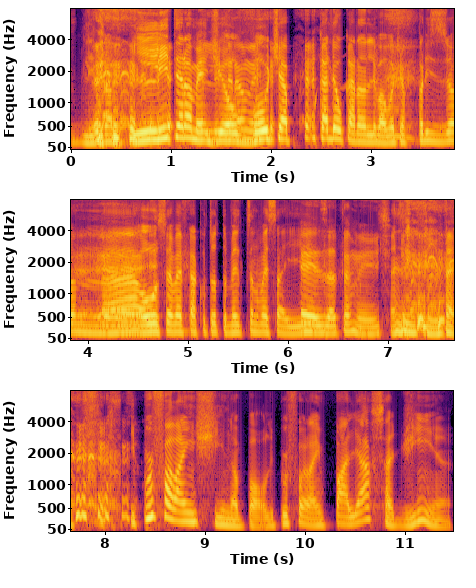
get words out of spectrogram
Literalmente, literalmente, eu vou te. Cadê o cara do Alibaba? Vou te aprisionar. É... Ou você vai ficar com tanto medo que você não vai sair. É, exatamente. Mas enfim. e por falar em China, Paulo, e por falar em palhaçadinha,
